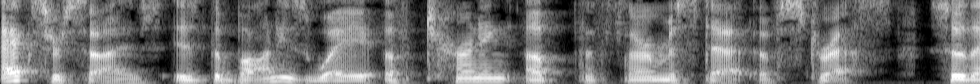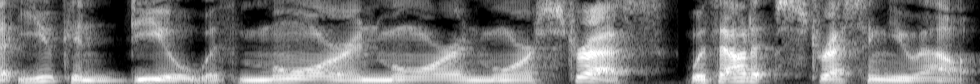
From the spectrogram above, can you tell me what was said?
Exercise is the body's way of turning up the thermostat of stress so that you can deal with more and more and more stress without it stressing you out.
